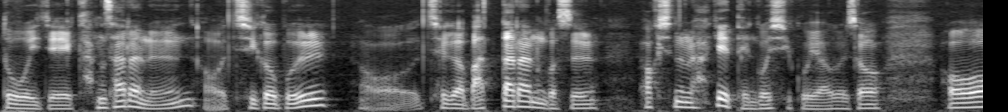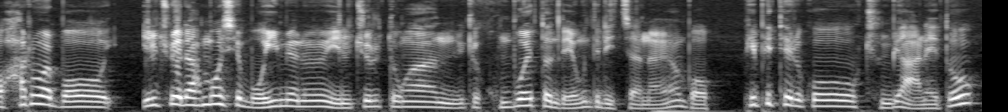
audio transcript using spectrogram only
또 이제 강사라는 어, 직업을 어, 제가 맞다라는 것을 확신을 하게 된 것이고요. 그래서 어, 하루 뭐 일주일에 한 번씩 모이면은 일주일 동안 이렇게 공부했던 내용들이 있잖아요. 뭐 PPT를 꼭 준비 안 해도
